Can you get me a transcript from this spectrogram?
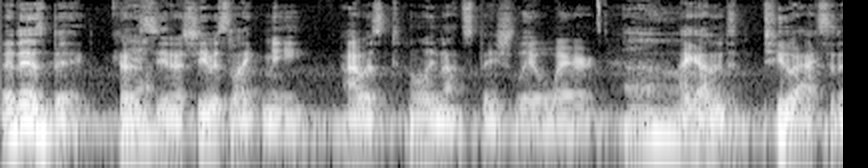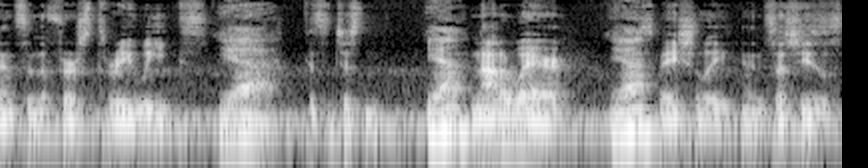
It is big because Yeah. you know she was like me. I was totally not spatially aware. Oh, I got into two accidents in the first three weeks yeah, because just yeah, not aware yeah. spatially, and so she's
